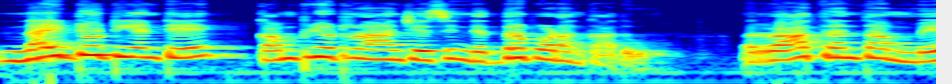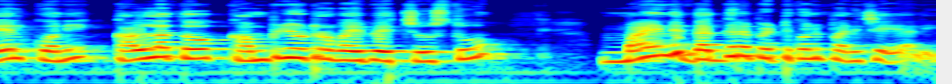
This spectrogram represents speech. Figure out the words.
నైట్ డ్యూటీ అంటే కంప్యూటర్ ఆన్ చేసి నిద్రపోవడం కాదు. రాత్రంతా మేల్కొని కళ్ళతో కంప్యూటర్ వైపే చూస్తూ మైండ్ దగ్గర పెట్టుకొని పనిచేయాలి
